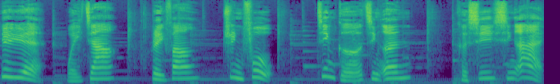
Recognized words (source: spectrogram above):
月月、维嘉、瑞芳、俊富、静格、静恩、可惜、心爱、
